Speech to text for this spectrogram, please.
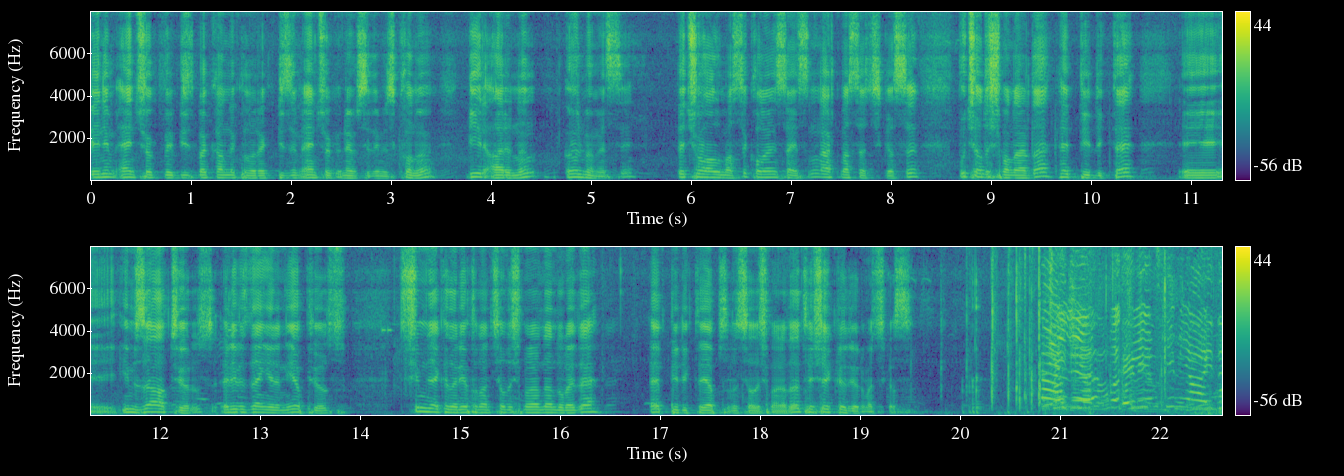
Benim en çok ve biz bakanlık olarak bizim en çok önemsediğimiz konu bir arının ölmemesi ve çoğalması, koloni sayısının artması açıkçası. Bu çalışmalarda hep birlikte e, imza atıyoruz. Elimizden geleni yapıyoruz. Şimdiye kadar yapılan çalışmalardan dolayı da hep birlikte yaptığımız çalışmalara da teşekkür ediyorum açıkçası. Evet kim yaydı?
